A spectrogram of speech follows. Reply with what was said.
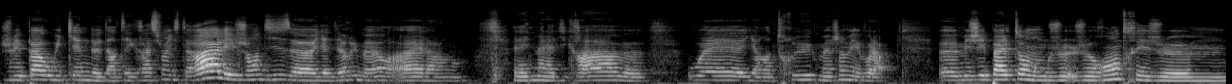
Je vais pas au week-end d'intégration, etc. Les gens disent, euh, il y a des rumeurs, ah, elle, a un- elle a une maladie grave, ouais, il y a un truc, machin, mais voilà. Mais j'ai pas le temps, donc je, je rentre et je,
